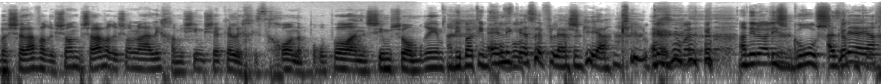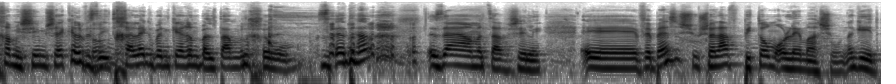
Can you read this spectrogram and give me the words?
בשלב הראשון, בשלב הראשון לא היה לי 50 שקל לחיסכון, אפרופו אנשים שאומרים, אני באתי עם אין לי חובות." כסף להשקיע. כאילו, כן, אני- לא היה לי גרוש. אז לי כן. היה 50 שקל וזה. התחלק בין קרן בלת"ם לחירום, בסדר? זה היה המצב שלי. אה, ובאיזשהו שלב פתאום עולה משהו. נגיד,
